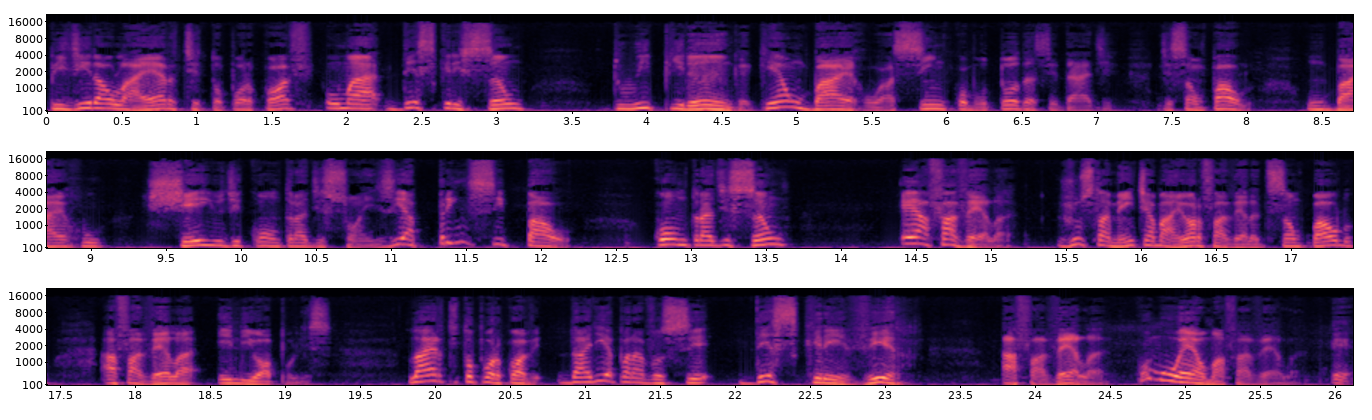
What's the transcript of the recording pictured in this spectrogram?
pedir ao Laerte Toporkov uma descrição do Ipiranga, que é um bairro, assim como toda a cidade de São Paulo, um bairro cheio de contradições. E a principal contradição é a favela, justamente a maior favela de São Paulo, a favela Heliópolis. Laerte Toporkov, daria para você descrever a favela? Como é uma favela? É,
